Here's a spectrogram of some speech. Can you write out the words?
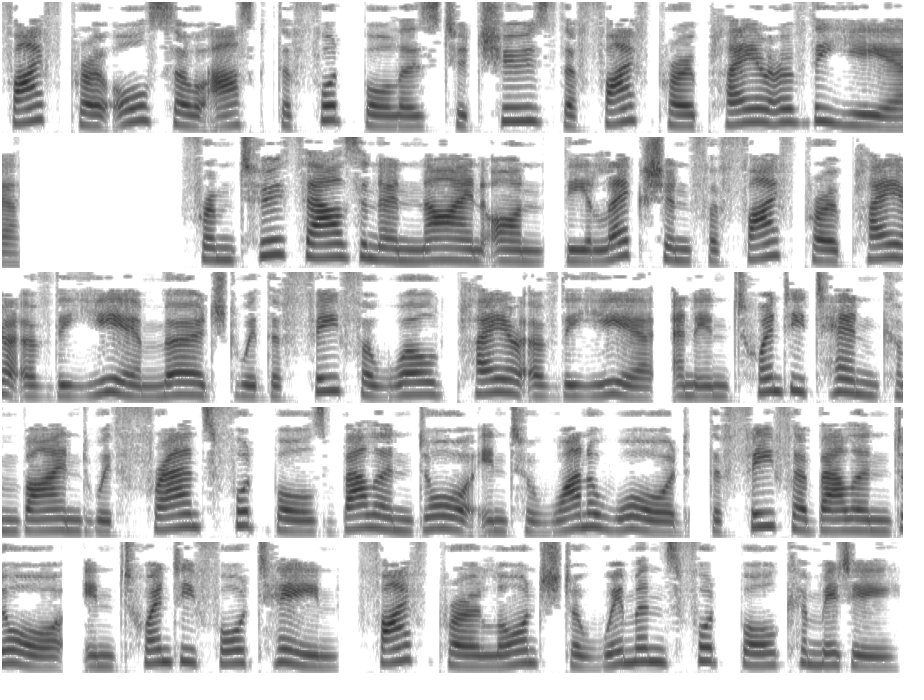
FIFPro also asked the footballers to choose the FIFPro Player of the Year. From 2009 on, the election for FIFPro Player of the Year merged with the FIFA World Player of the Year, and in 2010 combined with France Football's Ballon d'Or into one award, the FIFA Ballon d'Or. In 2014, FIFPro launched a women's football committee.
